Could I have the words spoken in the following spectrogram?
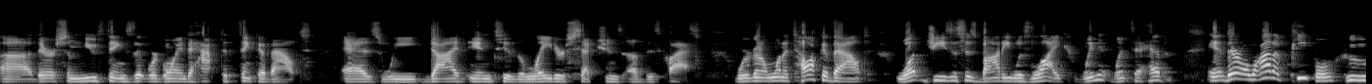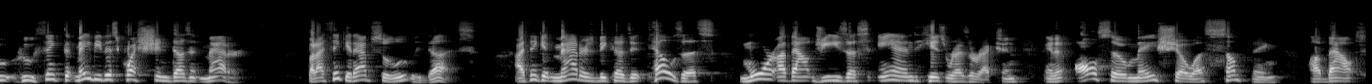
Uh, there are some new things that we're going to have to think about as we dive into the later sections of this class. We're going to want to talk about what Jesus' body was like when it went to heaven. And there are a lot of people who, who think that maybe this question doesn't matter, but I think it absolutely does. I think it matters because it tells us more about Jesus and his resurrection, and it also may show us something about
